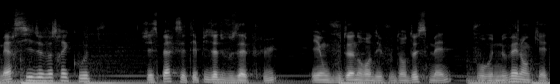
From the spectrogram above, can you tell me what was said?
Merci de votre écoute. J'espère que cet épisode vous a plu et on vous donne rendez-vous dans deux semaines pour une nouvelle enquête.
